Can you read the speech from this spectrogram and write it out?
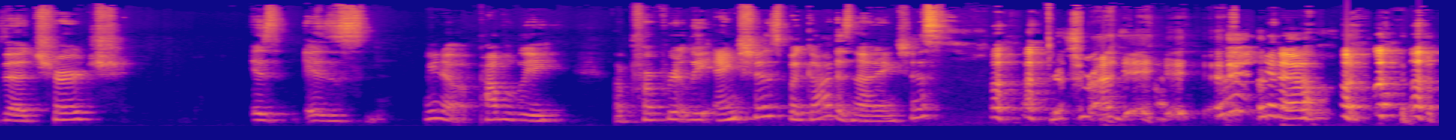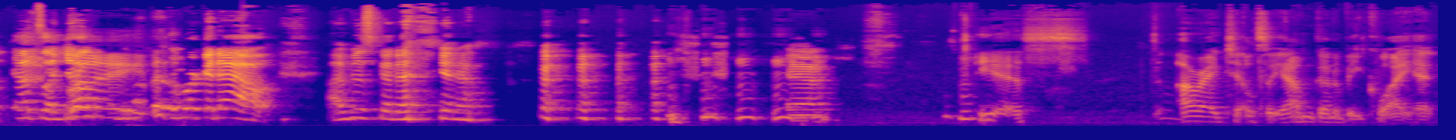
the church is is you know probably appropriately anxious, but God is not anxious. That's right. you know, that's like right. work it out. I'm just gonna, you know. yeah. Yes. All right, Chelsea, I'm going to be quiet.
